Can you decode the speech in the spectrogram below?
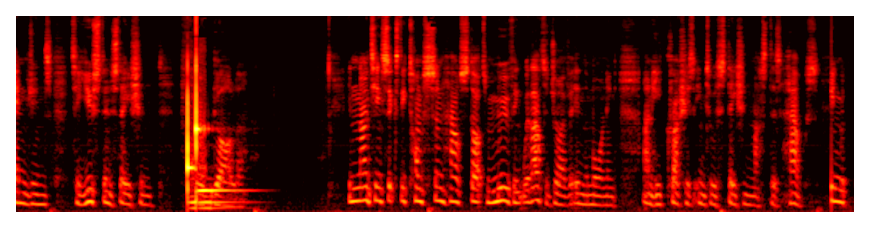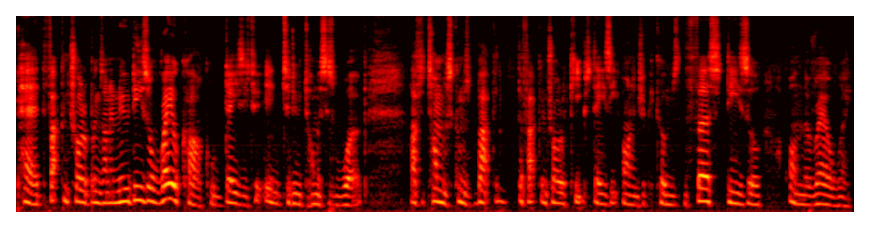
engines to Euston Station for gala. In 1960, Thompson House starts moving without a driver in the morning and he crashes into a station master's house. Being repaired, the Fat Controller brings on a new diesel rail car called Daisy to, in to do Thomas's work. After Thomas comes back, the Fat Controller keeps Daisy on and she becomes the first diesel on the railway.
